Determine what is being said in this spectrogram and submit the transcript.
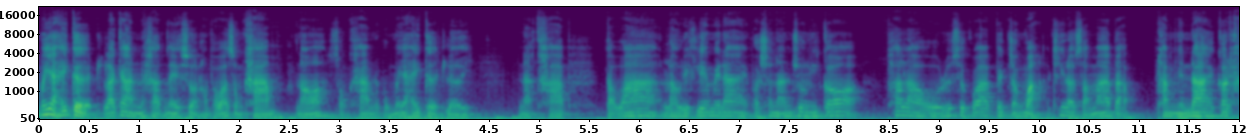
ไม่อยากให้เกิดละกันนะครับในส่วนของภาวะสงครามเนาะสงครามเนี่ยผมไม่อยากให้เกิดเลยนะครับ แต่ว่าเราหลีกเลี่ยงไม่ได้ เพราะฉะนั้นช่วงนี้ก็ถ้าเรารู้สึกว่าเป็นจังหวะที่เราสามารถแบบทำเงินได้ก็ท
